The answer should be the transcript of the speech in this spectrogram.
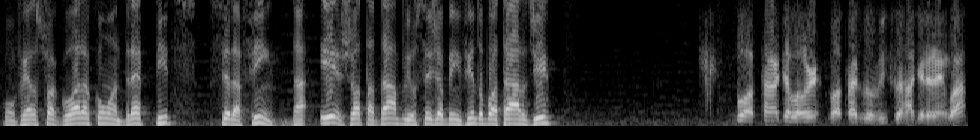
Converso agora com André Pitts Serafim, da EJW. Seja bem-vindo, boa tarde. Boa tarde, Alaor. Boa tarde, ouvintes da Rádio Araranguá,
